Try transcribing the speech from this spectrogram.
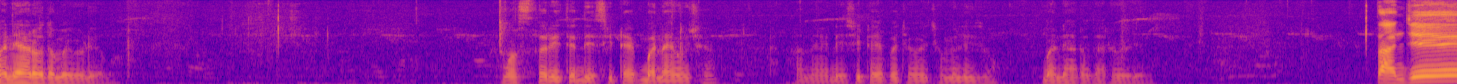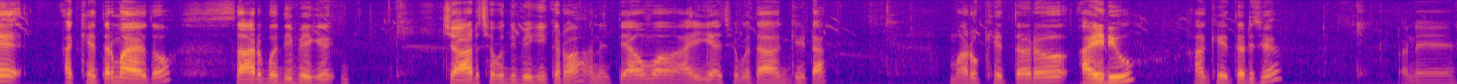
બન્યા રહો તમે વિડીયોમાં. મસ્ત રીતે દેશી ટાઈપ બનાવ્યું છે. અને દેશી ટાઈપ જ હવે જમી લઈશું. બન્યા રહો તારે વિડીયોમાં. સાંજે આ ખેતરમાં આવ્યો હતો. સાર બધી ભેગી, ચાર છે બધી ભેગી કરવા અને ત્યાં આવી ગયા છે બધા ઘેટા. મારું ખેતર આવી રહ્યું, આ ખેતર છે. અને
